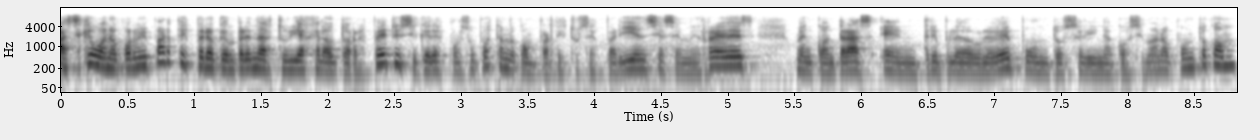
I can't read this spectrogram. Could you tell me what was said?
Así que bueno, por mi parte espero que emprendas tu viaje al autorrespeto y si querés, por supuesto, me compartís tus experiencias en mis redes. Me encontrás en www.celinacosimano.com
